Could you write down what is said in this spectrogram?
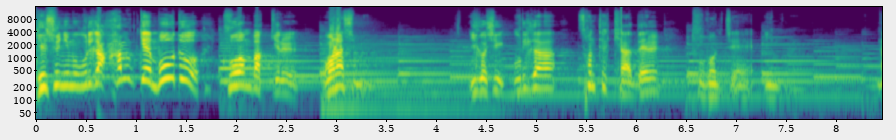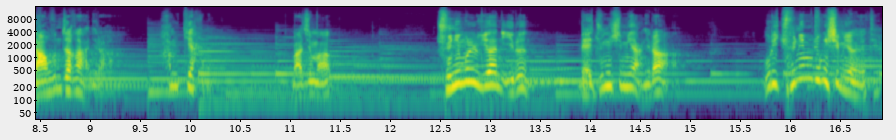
예수님은 우리가 함께 모두 구원받기를 원하십니다. 이것이 우리가 선택해야 될 두 번째인 거예요. 나 혼자가 아니라 함께 하는. 마지막 주님을 위한 일은 내 중심이 아니라 우리 주님 중심이어야 돼요.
